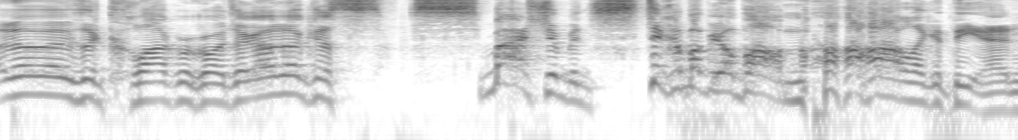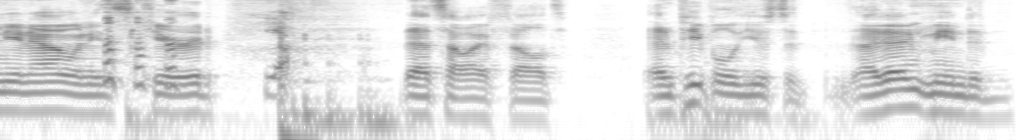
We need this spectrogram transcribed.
I know it was like oh, clockwork. Was like, I'm not gonna smash him and stick him up your bum. like at the end, you know, when he's cured. Yeah. That's how I felt. And people used to. I didn't mean to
